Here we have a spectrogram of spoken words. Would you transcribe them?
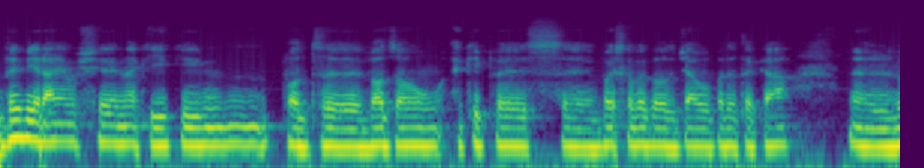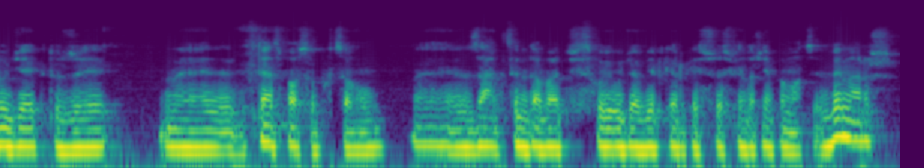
Wybierają się na kijki pod wodzą ekipy z Wojskowego Oddziału PDTK ludzie, którzy w ten sposób chcą e, zaakcentować swój udział w Wielkiej Orkiestrze Świątecznej Pomocy. Wymarsz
